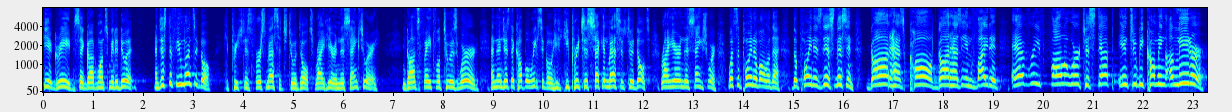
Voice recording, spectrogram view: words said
He agreed, said, God wants me to do it. And just a few months ago, he preached his first message to adults right here in this sanctuary. And God's faithful to his word. And then just a couple weeks ago, he, he preached his second message to adults right here in this sanctuary. What's the point of all of that? The point is this listen, God has called, God has invited every follower to step into becoming a leader.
